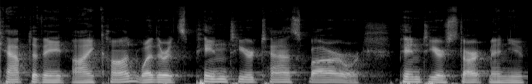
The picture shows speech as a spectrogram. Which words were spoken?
Captivate icon, whether it's pinned to your taskbar or pinned to your start menu.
